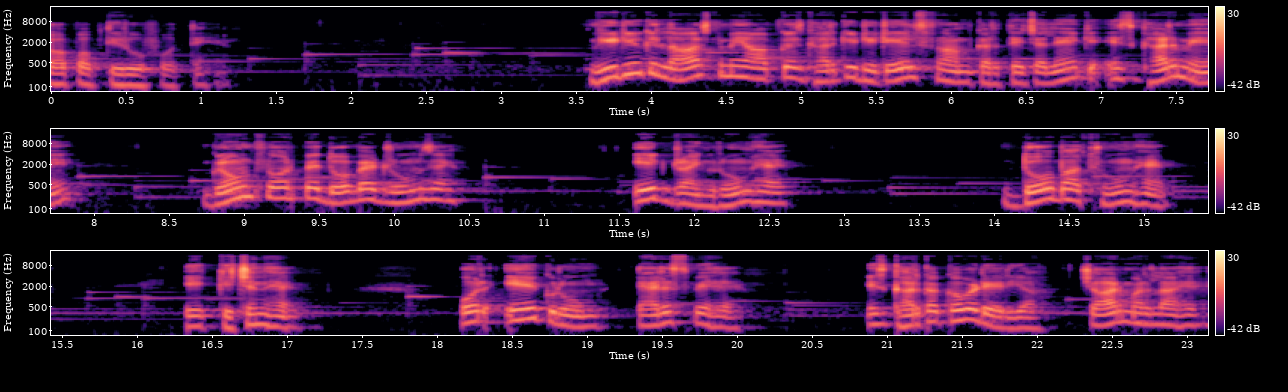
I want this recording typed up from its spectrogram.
टॉप ऑफ़ द रूफ होते हैं। वीडियो के लास्ट में आपको इस घर की डिटेल्स फ्राहम करते चलें कि इस घर में ग्राउंड फ्लोर पे दो बेडरूम्स हैं, एक ड्राइंग रूम है, दो बाथरूम हैं, एक किचन है और एक रूम टेरेस पे है। इस घर का कवर्ड एरिया चार मरला है।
